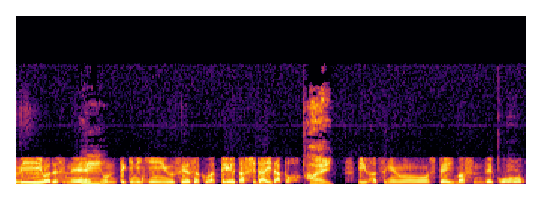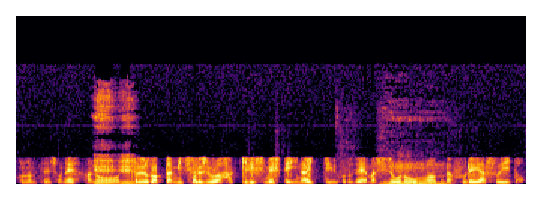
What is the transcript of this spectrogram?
FRB はですね、うん。基本的に金融政策はデータ次第だと。はい。いう発言をしていますんで、こう、なんて言うんでしょうね、あの、ええ秩序だった道筋ははっきり示していないっていうことで、まあ、市場の思惑が触れやすいと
